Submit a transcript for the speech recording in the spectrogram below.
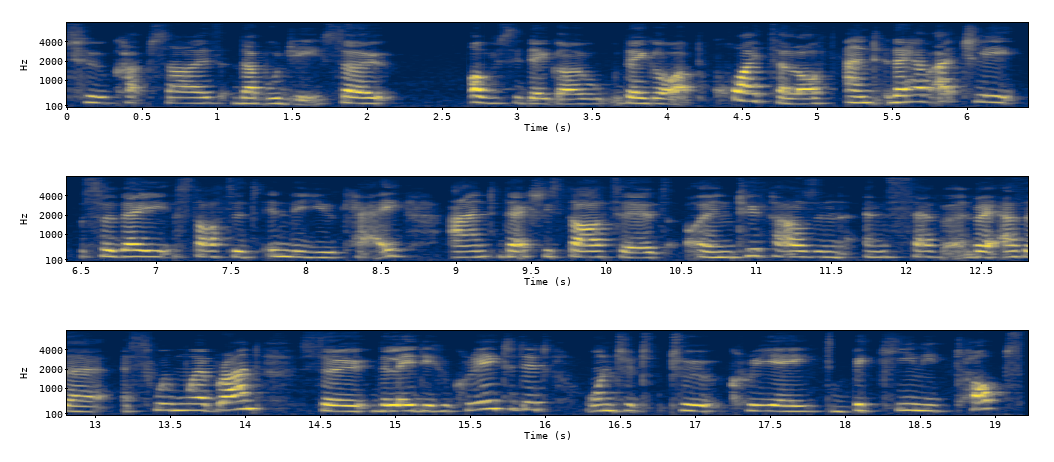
to cup size double G. So obviously they go they go up quite a lot. And they have actually so they started in the UK and they actually started in 2007 but as a, a swimwear brand. So the lady who created it wanted to create bikini tops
